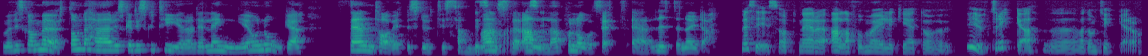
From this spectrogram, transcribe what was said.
men vi ska ha möte om det här, vi ska diskutera det länge och noga. Sen tar vi ett beslut tillsammans, Tillsammans, där precis. alla på något sätt är lite nöjda. Precis, och när alla får möjlighet att uttrycka eh, vad de tycker. Och,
